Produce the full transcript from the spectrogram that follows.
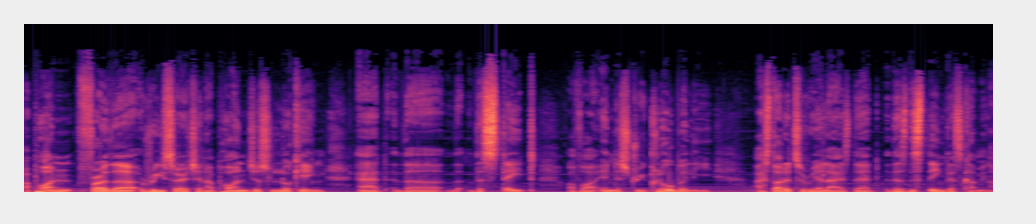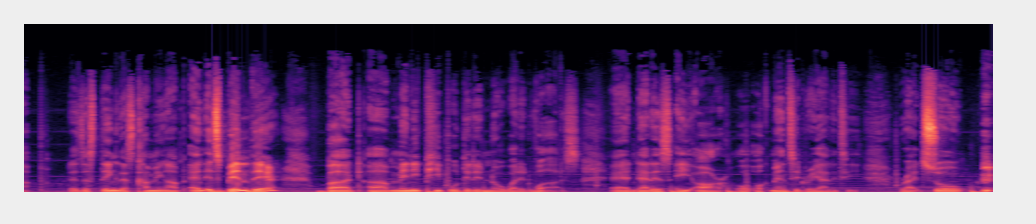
upon further research and upon just looking at the, the, the state of our industry globally, I started to realize that there's this thing that's coming up there's this thing that's coming up, and it's been there, but uh, many people didn't know what it was, and that is AR or augmented reality, right? So.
